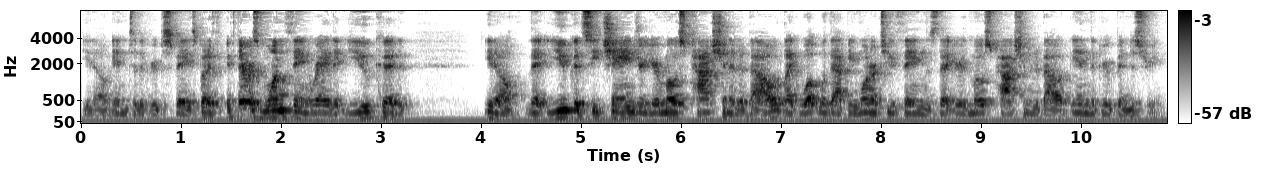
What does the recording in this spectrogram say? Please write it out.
you know, into the group space. But if, if there was one thing, Ray, that you could, you know, that you could see change or you're most passionate about, like what would that be? One or two things that you're most passionate about in the group industry?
